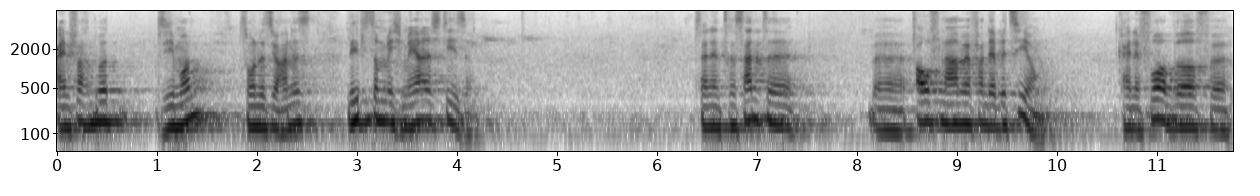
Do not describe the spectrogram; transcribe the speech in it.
einfach nur, Simon, Sohn des Johannes, liebst du mich mehr als diese? Das ist eine interessante äh, Aufnahme von der Beziehung. Keine Vorwürfe,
